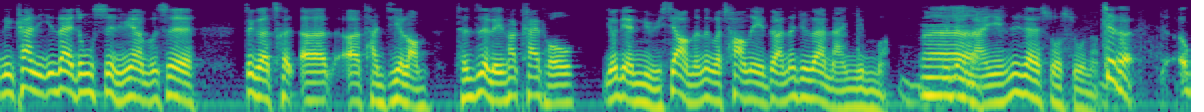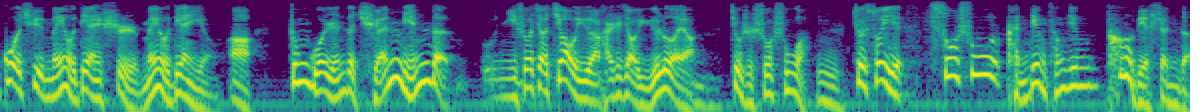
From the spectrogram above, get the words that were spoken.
你看《一代宗师》里面不是这个陈呃呃陈基郎、陈志林，他开头。有点女相的那个唱那一段，那就在男音嘛，嗯那叫男音，那在说书呢。这个过去没有电视，没有电影啊，中国人的全民的，你说叫教育啊，还是叫娱乐呀？就是说书啊，嗯，就所以说书肯定曾经特别深的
